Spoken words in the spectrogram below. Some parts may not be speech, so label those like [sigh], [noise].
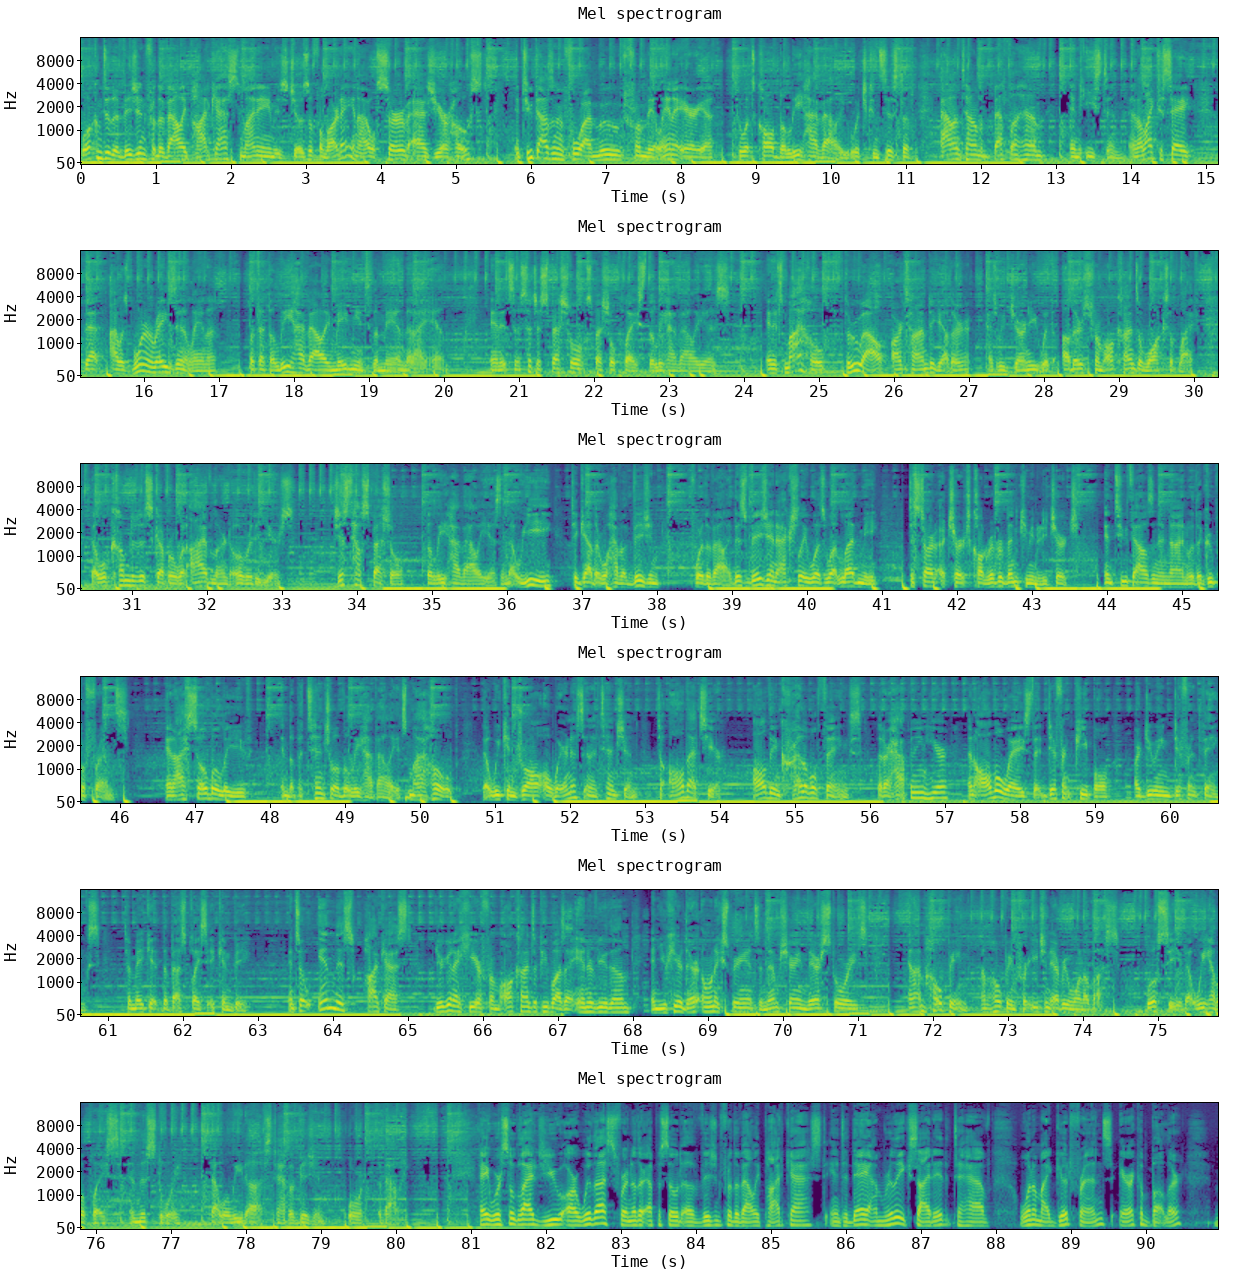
Welcome to the Vision for the Valley podcast. My name is Joseph Alarde, and I will serve as your host. In 2004, I moved from the Atlanta area to what's called the Lehigh Valley, which consists of Allentown, Bethlehem, and Easton. And I like to say that I was born and raised in Atlanta, but that the Lehigh Valley made me into the man that I am. And it's a, such a special, special place, the Lehigh Valley is. And it's my hope throughout our time together as we journey with others from all kinds of walks of life that we'll come to discover what I've learned over the years. Just how special the Lehigh Valley is, and that we together will have a vision for the valley. This vision actually was what led me to start a church called Riverbend Community Church in 2009 with a group of friends. And I so believe in the potential of the Lehigh Valley. It's my hope that we can draw awareness and attention to all that's here, all the incredible things that are happening here, and all the ways that different people are doing different things to make it the best place it can be. And so in this podcast, you're going to hear from all kinds of people as I interview them and you hear their own experience and them sharing their stories. And I'm hoping, I'm hoping for each and every one of us, we'll see that we have a place in this story that will lead us to have a vision for the valley. Hey, we're so glad you are with us for another episode of Vision for the Valley podcast. And today I'm really excited to have one of my good friends, Erica Butler,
